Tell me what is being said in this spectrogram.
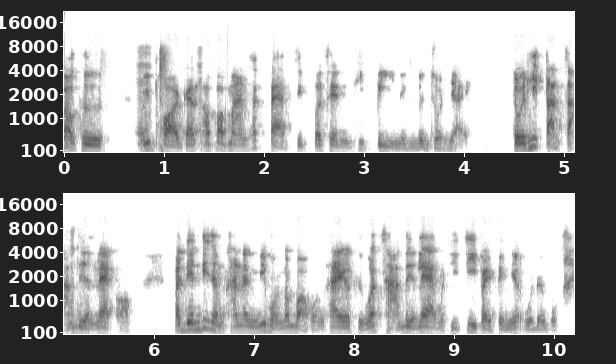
ก็คือรีพอร์ตกันเอาประมาณสักแปดสิบเปอร์เซ็นที่ปีหนึ่งเป็นส่วนใหญ่ โดยที่ตัดสามเดือนแรกออก ประเด็นที่สำคัญอันที่ผมต้องบอกคนไข้ก็คือว่าสามเดือนแรกบางทีจี้ไปเป็นเยอะกว่าเดิมคนไข้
